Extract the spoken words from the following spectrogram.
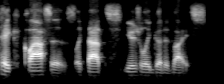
take classes. Like that's usually good advice.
